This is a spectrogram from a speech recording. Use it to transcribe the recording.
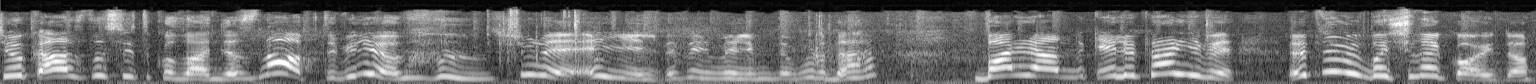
çok az da süt kullanacağız. Ne yaptı biliyor musun? Şuraya eğildi. Benim elim de burada. Bayramlık el öper gibi öptü mü başına koydu.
